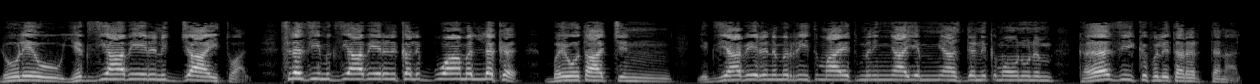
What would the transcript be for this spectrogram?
ሎሌው የእግዚአብሔርን እጅ አይቷል። ስለዚህም እግዚአብሔርን ከልቡ አመለከ። በሕይወታችን የእግዚአብሔርን ምሪት ማየት ምንኛ የሚያስደንቅ መሆኑንም ከዚህ ክፍል ተረድተናል።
